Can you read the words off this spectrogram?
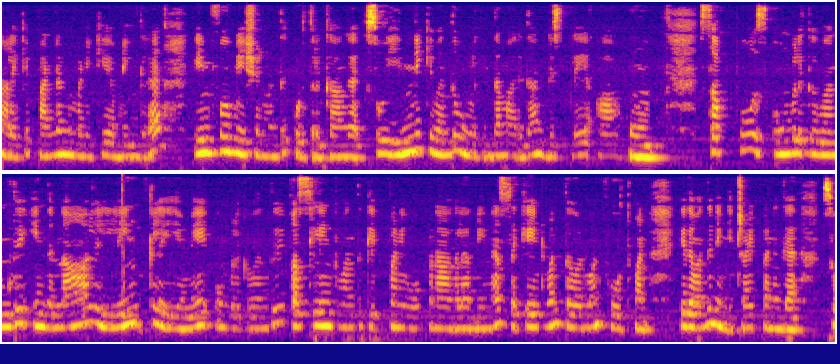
நாளைக்கு பன்னெண்டு மணிக்கு அப்படிங்கிற இன்ஃபர்மேஷன் வந்து கொடுத்துருக்காங்க. ஸோ இன்னைக்கு வந்து உங்களுக்கு இந்த மாதிரி தான் டிஸ்பிளே ஆகும். சப்போஸ் உங்களுக்கு வந்து இந்த நாலு லிங்க்லையுமே உங்களுக்கு வந்து ஃபர்ஸ்ட் லிங்க் வந்து கிளிக் பண்ணி ஓப்பன் ஆகலை அப்படின்னா second one third one fourth one இதை வந்து நீங்கள் ட்ரை பண்ணுங்க. ஸோ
